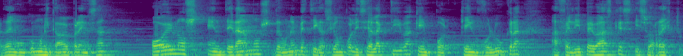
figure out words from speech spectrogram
en un comunicado de prensa, Hoy nos enteramos de una investigación policial activa que, que, involucra a Felipe Vázquez y su arresto.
